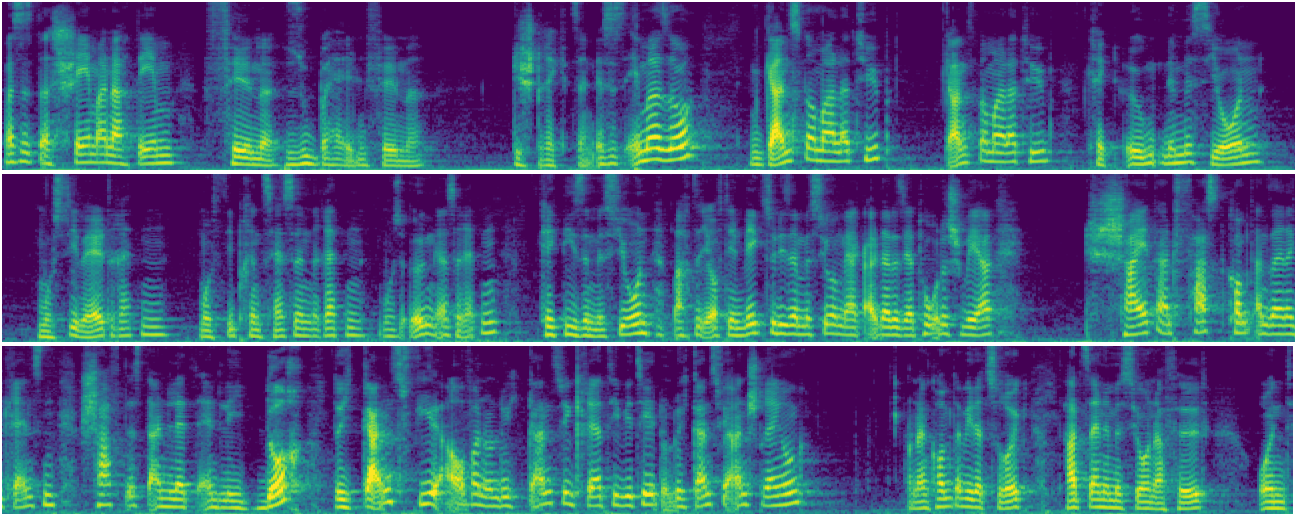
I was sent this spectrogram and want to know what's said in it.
was ist das Schema, nach dem Filme, Superheldenfilme gestrickt sind? Es ist immer so, ein ganz normaler Typ, ganz normaler Typ, kriegt irgendeine Mission, muss die Welt retten, muss die Prinzessin retten, muss irgendwas retten, kriegt diese Mission, macht sich auf den Weg zu dieser Mission, merkt, Alter, das ist ja todesschwer, scheitert fast, kommt an seine Grenzen, schafft es dann letztendlich doch durch ganz viel Aufwand und durch ganz viel Kreativität und durch ganz viel Anstrengung. Und dann kommt er wieder zurück, hat seine Mission erfüllt und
